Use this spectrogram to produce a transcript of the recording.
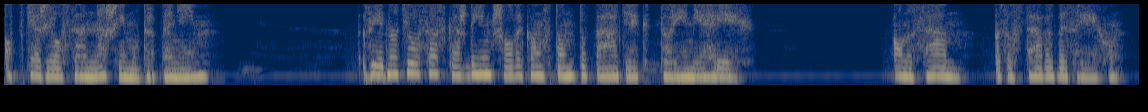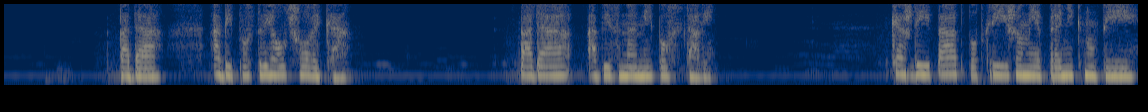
Obťažil sa našim utrpením. Zjednotil sa s každým človekom v tomto páde, ktorým je hriech. On sám zostáva bez hriechu. Padá, aby pozdvihol človeka. Padá, aby sme my povstali. Každý pád pod krížom je preniknutý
